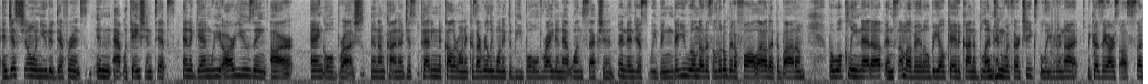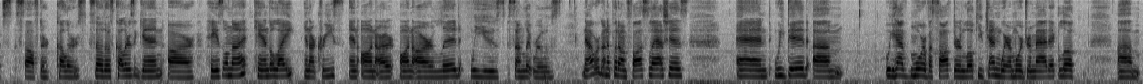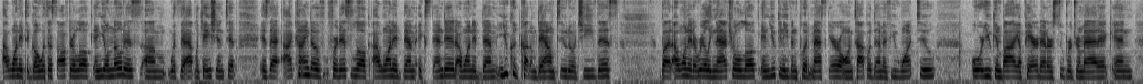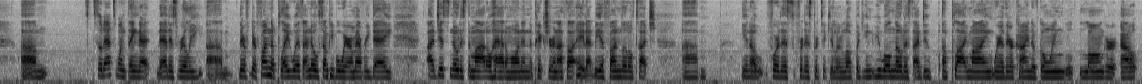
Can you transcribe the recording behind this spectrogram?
and just showing you the difference in application tips. And again we are using our angled brush and I'm kind of just patting the color on it because I really want it to be bold right in that one section and then just sweeping. There you will notice a little bit of fallout at the bottom but we'll clean that up and some of it will be okay to kind of blend in with our cheeks believe it or not because they are such softer colors. So those colors again are hazelnut candlelight in our crease and on our on our lid we used sunlit rose now we're going to put on false lashes and we did um, we have more of a softer look. You can wear a more dramatic look. Um, I wanted to go with a softer look and you'll notice um, with the application tip is that I kind of for this look I wanted them extended I wanted them you could cut them down too to achieve this but I wanted a really natural look and you can even put mascara on top of them if you want to or you can buy a pair that are super dramatic and um, so that's one thing that that is really um, they're they're fun to play with. I know some people wear them every day. I just noticed the model had them on in the picture, and I thought, hey, that'd be a fun little touch. Um, you know for this for this particular look but you you will notice I do apply mine where they're kind of going longer out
